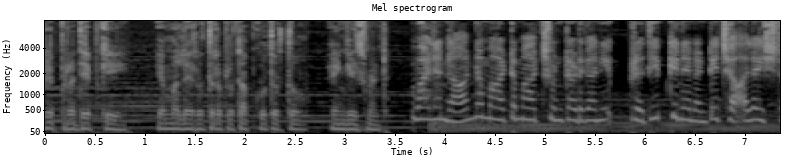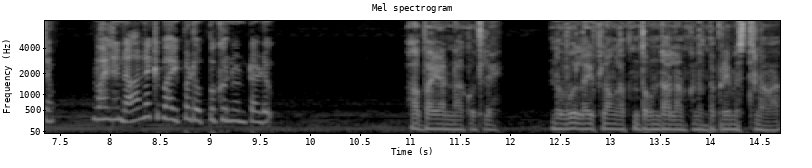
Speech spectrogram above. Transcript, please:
రేపు ప్రదీప్కి ఎమ్మెల్యే రుద్రప్రతాప్ కూతురుతో ఎంగేజ్మెంట్ వాళ్ళ నాన్న మాట మార్చుంటాడు గాని ప్రదీప్కి నేనంటే చాలా ఇష్టం వాళ్ళ నాన్నకి భయపడి ఒప్పుకుని ఉంటాడు ఆ భయాన్ని నాకు వదిలే నువ్వు లైఫ్ లాంగ్ అతనితో ఉండాలనుకున్నంత ప్రేమిస్తున్నావా?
